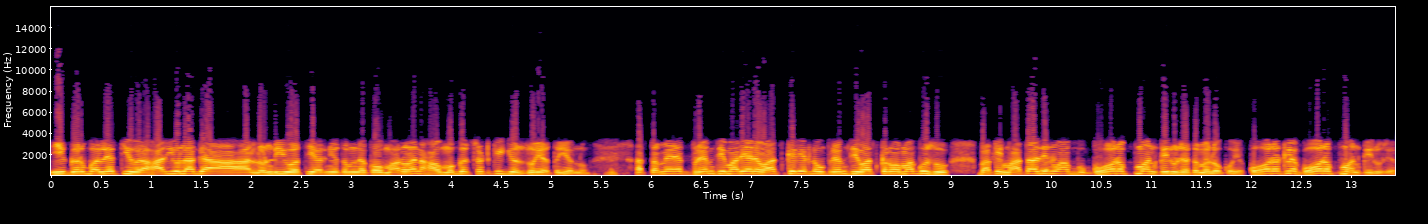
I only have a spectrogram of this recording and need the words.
એ ગરબા લેતી હોય હાર્યું લાગે આ લંડિયું અત્યારનું તમને કહું મારો હે ને હાવ મગજ છટકી ગયો જોઈએ તૈયારનો. આ તમે એક પ્રેમથી મારી યારે વાત કરી એટલે હું પ્રેમથી વાત કરવા માંગુ છું. બાકી માતાજીનું આ ઘોર અપમાન કર્યું છે તમે લોકોએ. ઘોર એટલે ઘોર અપમાન કર્યું છે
